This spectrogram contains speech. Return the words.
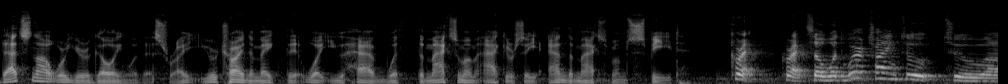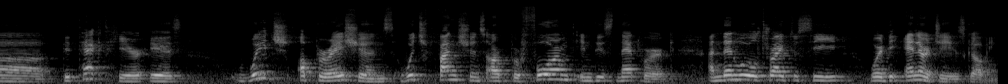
That's not where you're going with this, right? You're trying to make the, what you have with the maximum accuracy and the maximum speed. Correct, correct. So what we're trying to, to uh, detect here is which operations, which functions are performed in this network, and then we will try to see where the energy is going.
